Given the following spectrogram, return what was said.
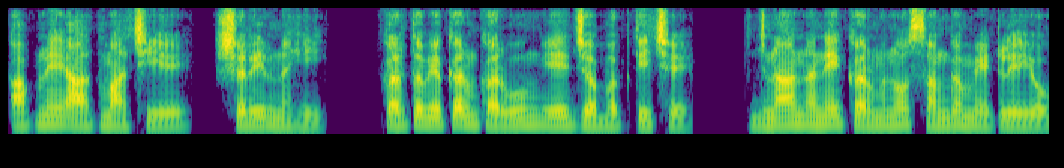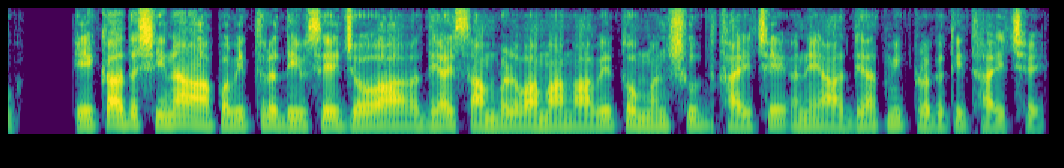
આપણે આત્મા છીએ, શરીર નહીં. કર્તવ્યકર્મ કરવું એ જ ભક્તિ છે. જ્ઞાન અને કર્મનો સંગમ એટલે યોગ. એકાદશીના આ પવિત્ર દિવસે જો આ અધ્યાય સાંભળવામાં આવે તો મન શુદ્ધ થાય છે અને આધ્યાત્મિક પ્રગતિ થાય છે.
